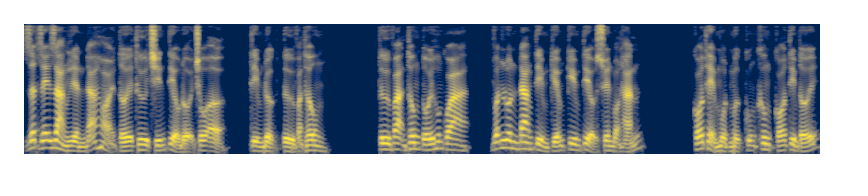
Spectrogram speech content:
rất dễ dàng liền đã hỏi tới thứ chín tiểu đội chỗ ở, tìm được từ vạn thông. Từ vạn thông tối hôm qua, vẫn luôn đang tìm kiếm kim tiểu xuyên bọn hắn. Có thể một mực cũng không có tìm tới.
